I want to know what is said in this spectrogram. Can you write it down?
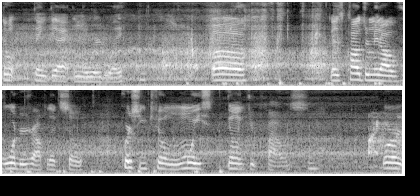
Don't think that in a weird way. Uh, because clouds are made out of water droplets, so of course you feel moist going through clouds, or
